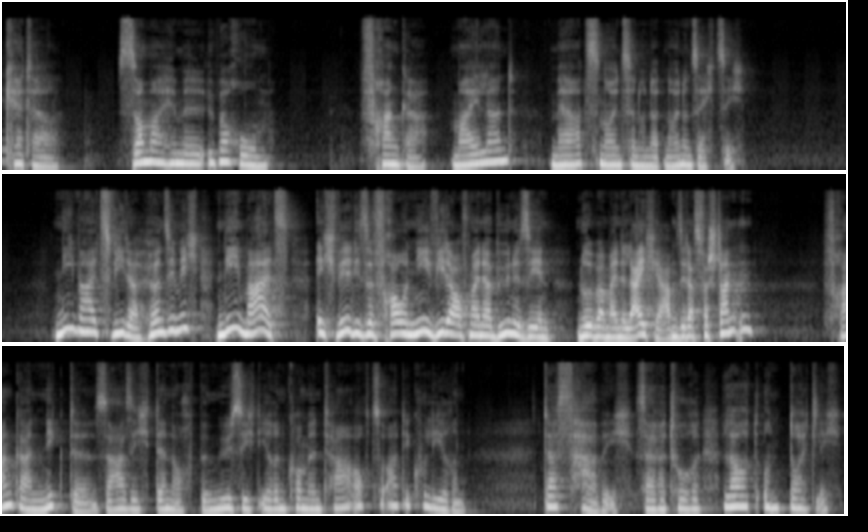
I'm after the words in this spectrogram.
Kettel Sommerhimmel über Rom Franka Mailand März 1969 Niemals wieder, hören Sie mich? Niemals! Ich will diese Frau nie wieder auf meiner Bühne sehen. Nur über meine Leiche, haben Sie das verstanden? Franka nickte, sah sich dennoch bemüßigt, ihren Kommentar auch zu artikulieren. Das habe ich, Salvatore, laut und deutlich.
